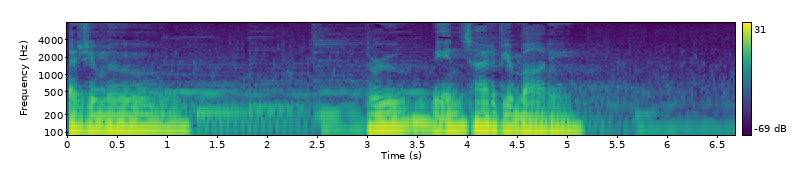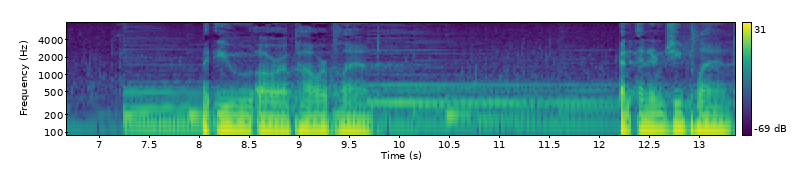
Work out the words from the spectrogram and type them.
as you move through the inside of your body that you are a power plant, an energy plant,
